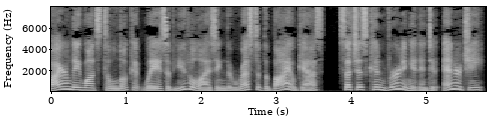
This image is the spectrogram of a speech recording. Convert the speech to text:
Byerly wants to look at ways of utilizing the rest of the biogas, such as converting it into energy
